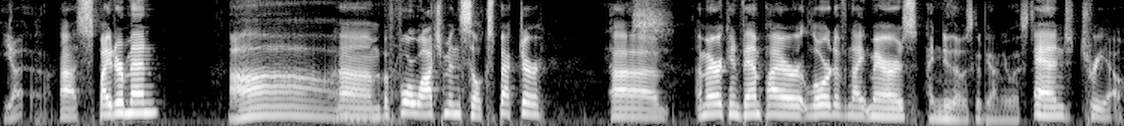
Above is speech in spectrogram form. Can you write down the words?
yeah. uh, Spider Man, Ah. um, Before Watchmen, Silk Spectre, uh, American Vampire, Lord of Nightmares, I knew that was going to be on your list. and Trio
